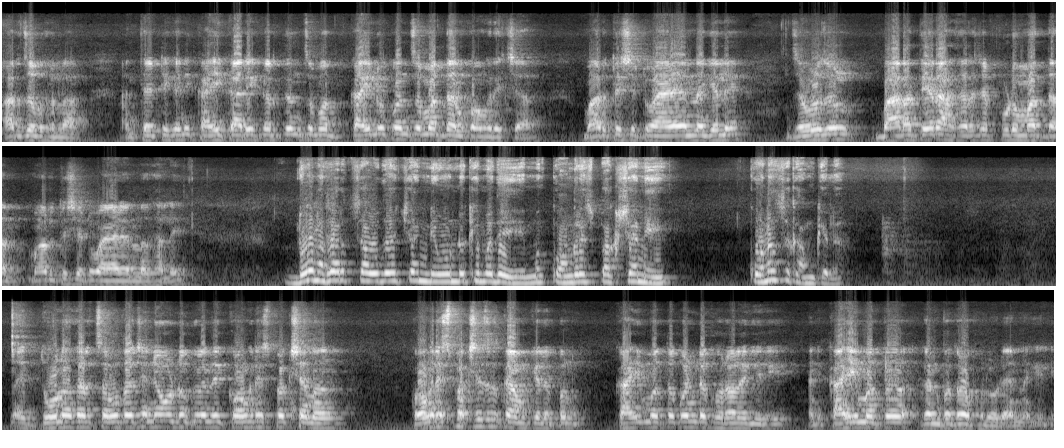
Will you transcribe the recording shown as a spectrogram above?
अर्ज भरला आणि त्या ठिकाणी काही कार्यकर्त्यांचं मत काही लोकांचं मतदान काँग्रेसच्या मारुती शेटवाळे यांना गेले. जवळजवळ बारा तेरा हजाराच्या पुढे मतदान मारुती शेटवाळे यांना झाले. दोन हजार चौदाच्या निवडणुकीमध्ये मग काँग्रेस पक्षाने कोणाचं काम केलं? नाही दोन हजार चौदाच्या निवडणुकीमध्ये काँग्रेस पक्षानं काँग्रेस पक्षाचंच काम केलं पण काही मतं बंडखोराला गेली आणि काही मतं गणपतराव फुलोड यांना गेली.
